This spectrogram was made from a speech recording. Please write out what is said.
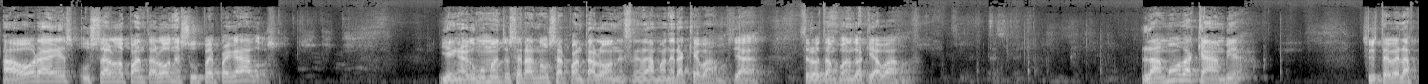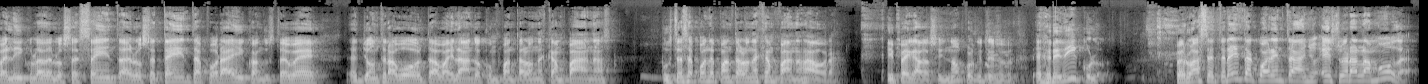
Ahora es usar unos pantalones súper pegados. Y en algún momento será no usar pantalones, en la manera que vamos. Ya se lo están poniendo aquí abajo. La moda cambia. Si usted ve las películas de los 60, de los 70, por ahí, cuando usted ve John Travolta bailando con pantalones campanas, usted se pone pantalones campanas ahora y pegado así, no, porque es ridículo. Pero hace 30, 40 años eso era la moda,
